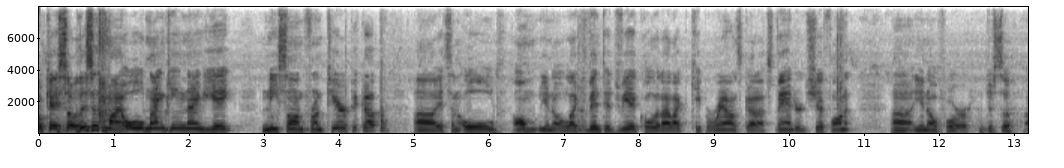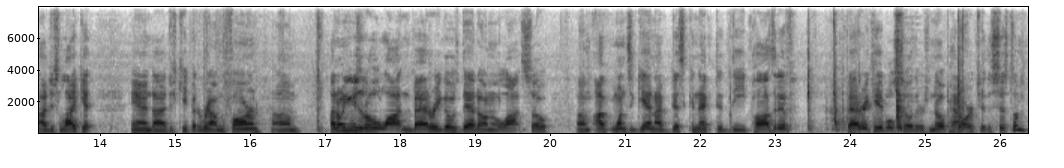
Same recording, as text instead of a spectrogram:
Okay, so this is my old 1998 Nissan Frontier pickup. Uh, it's an old, um, you know, like vintage vehicle that I like to keep around. It's got a standard shift on it, uh, you know, for just, a, I just like it. And I just keep it around the farm. Um, I don't use it a whole lot and the battery goes dead on it a lot. So um, I've, once again, I've disconnected the positive battery cable so there's no power to the system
